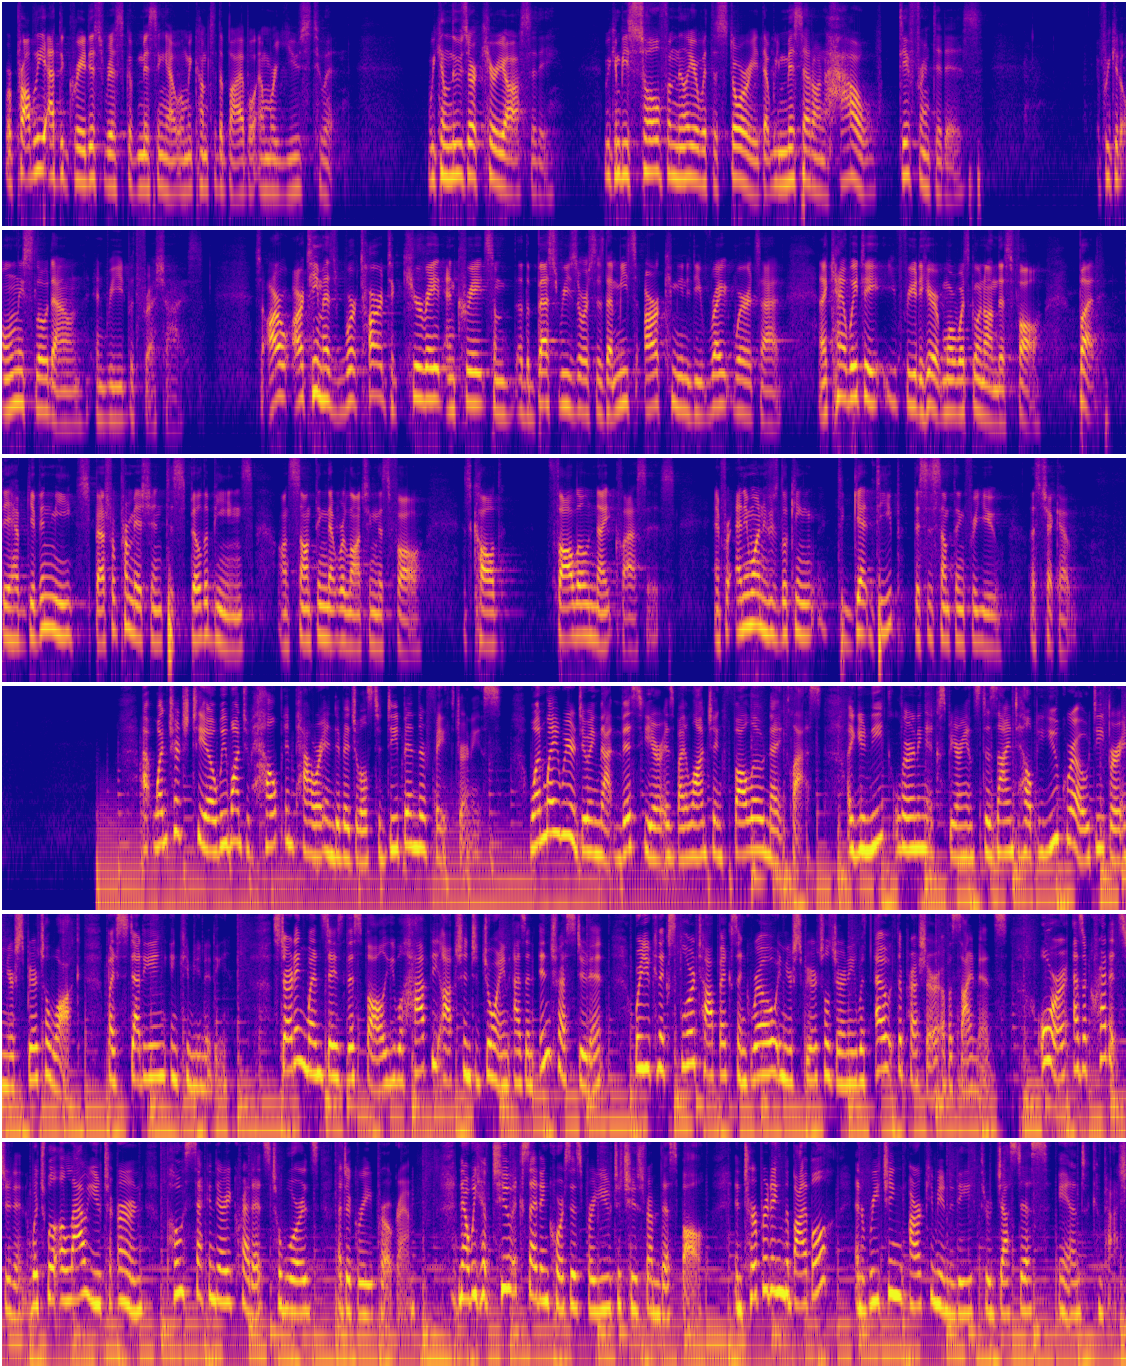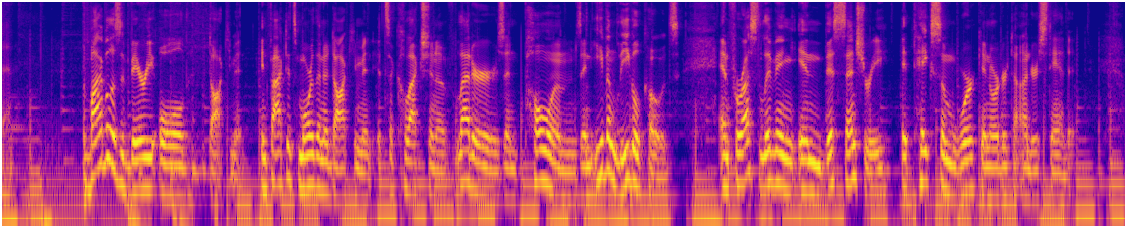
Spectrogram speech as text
We're probably at the greatest risk of missing out when we come to the Bible and we're used to it. We can lose our curiosity. We can be so familiar with the story that we miss out on how different it is. If we could only slow down and read with fresh eyes. So our, our team has worked hard to curate and create some of the best resources that meets our community right where it's at. And I can't wait to, for you to hear more what's going on this fall. But they have given me special permission to spill the beans on something that we're launching this fall. It's called Follow Night Classes. And for anyone who's looking to get deep, this is something for you. Let's check out. At One Church TO, we want to help empower individuals to deepen their faith journeys. One way we are doing that this year is by launching Follow Night Class, a unique learning experience designed to help you grow deeper in your spiritual walk by studying in community. Starting Wednesdays this fall, you will have the option to join as an interest student where you can explore topics and grow in your spiritual journey without the pressure of assignments, or as a credit student, which will allow you to earn post secondary credits towards a degree program. Now, we have two exciting courses for you to choose from this fall Interpreting the Bible and Reaching Our Community Through Justice and Compassion. The Bible is a very old document. In fact, it's more than a document, it's a collection of letters and poems and even legal codes. And for us living in this century, it takes some work in order to understand it.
